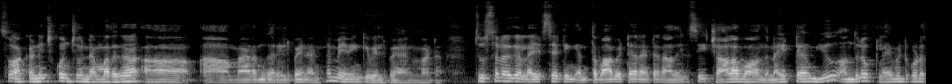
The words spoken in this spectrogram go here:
సో అక్కడి నుంచి కొంచెం నెమ్మదిగా ఆ- మేడం గారు వెళ్ళిపోయిన వెంటనే మేము ఇంక వెళ్ళిపోయాం అనమాట చూస్తున్నారు లైట్ సెట్టింగ్ ఎంత బాగా పెట్టారంటే నాకు తెలిసి చాలా బాగుంది. నైట్ టైం వ్యూ అందులో క్లైమేట్ కూడా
